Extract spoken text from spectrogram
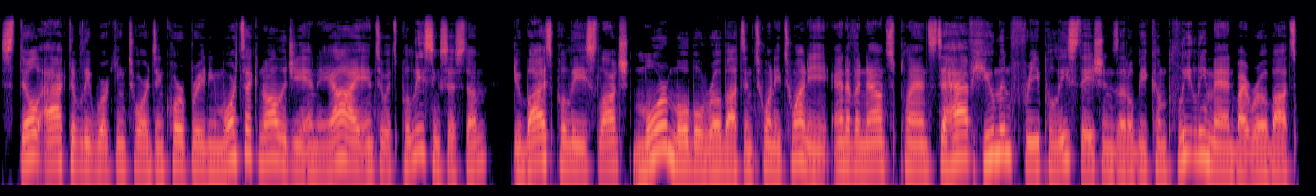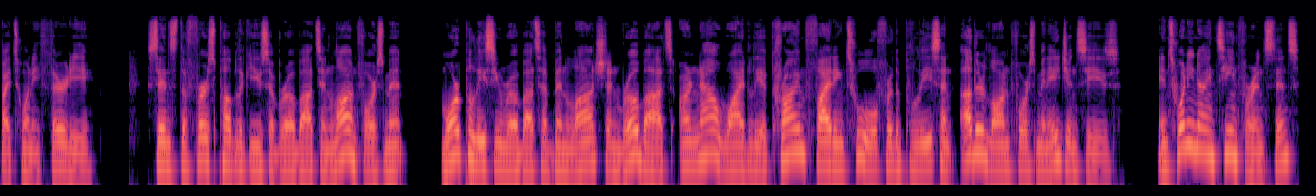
Still actively working towards incorporating more technology and AI into its policing system, Dubai's police launched more mobile robots in 2020 and have announced plans to have human free police stations that'll be completely manned by robots by 2030. Since the first public use of robots in law enforcement, more policing robots have been launched, and robots are now widely a crime fighting tool for the police and other law enforcement agencies. In 2019, for instance,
